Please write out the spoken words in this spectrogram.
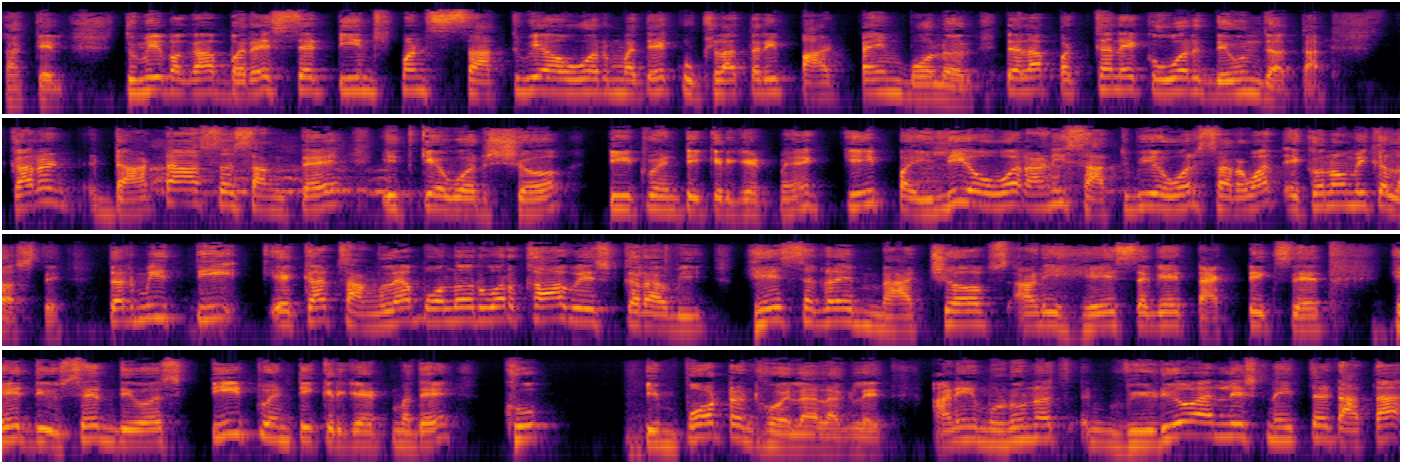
टाकेल. तुम्ही बघा बरेचसे टीम्स पण सातव्या ओव्हरमध्ये कुठला तरी पार्ट टाइम बॉलर त्याला पटकन एक ओव्हर देऊन जातात. कारण डाटा असं सांगतंय इतके वर्ष टी ट्वेंटी क्रिकेटमध्ये की पहिली ओव्हर आणि सातवी ओव्हर सर्वात इकॉनॉमिकल असते. तर मी ती एका चांगल्या बॉलरवर का वेस्ट करावी? हे सगळे मॅचअप्स आणि हे सगळे टॅक्टिक्स आहेत हे दिवसेंदिवस टी ट्वेंटी क्रिकेटमध्ये खूप इम्पॉर्टंट व्हायला लागलेत. आणि म्हणूनच व्हिडिओ अनालिस्ट नाही तर आता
